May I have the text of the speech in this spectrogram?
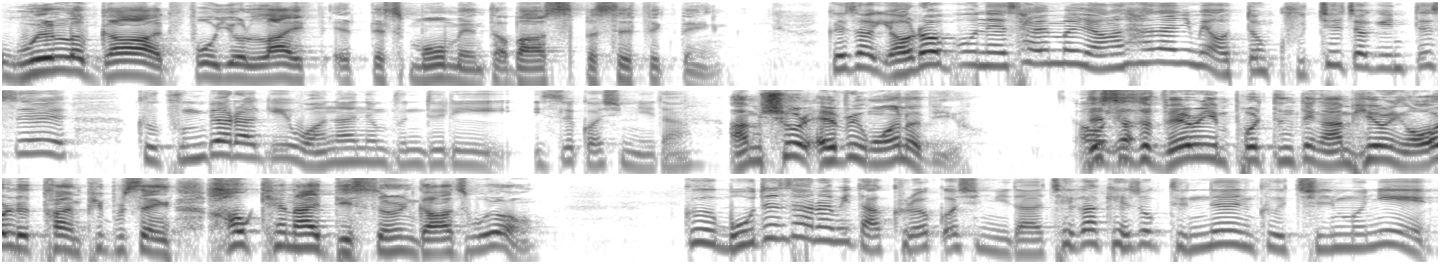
will of God for your life at this moment about specific thing. 그래서 여러분의 삶을 향한 하나님의 어떤 구체적인 뜻을 그 분별하기 원하는 분들이 있을 것입니다. I'm sure every one of you. Oh, This is a very important thing. I'm hearing all the time people saying, "How can I discern God's will?" 그 모든 사람이 다 그럴 것입니다. 제가 계속 듣는 그 질문이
